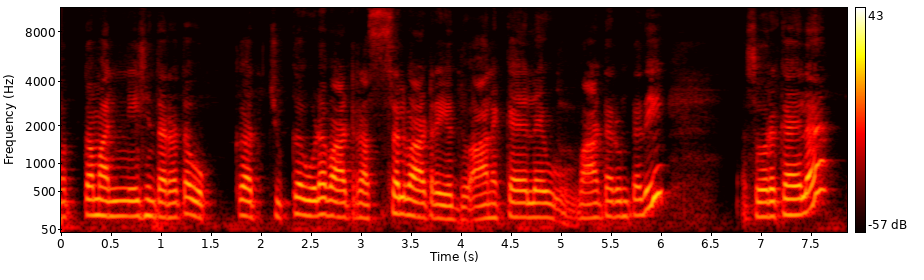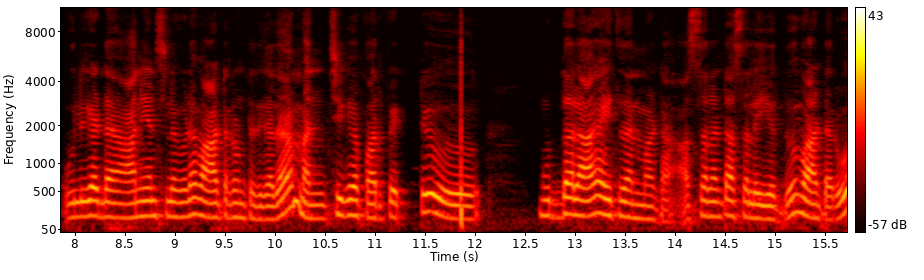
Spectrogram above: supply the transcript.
మొత్తం అన్నీ వేసిన తర్వాత ఒక్క చుక్క కూడా వాటర్ అస్సలు వాటర్ వేయద్దు. ఆనక్కాయల వాటర్ ఉంటుంది సొరకాయల ఉల్లిగడ్డ ఆనియన్స్లో కూడా వాటర్ ఉంటుంది కదా. మంచిగా పర్ఫెక్ట్ ముద్దలాగా అవుతుంది అనమాట అస్సలు అంటే అస్సలు వేయొద్దు వాటరు.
